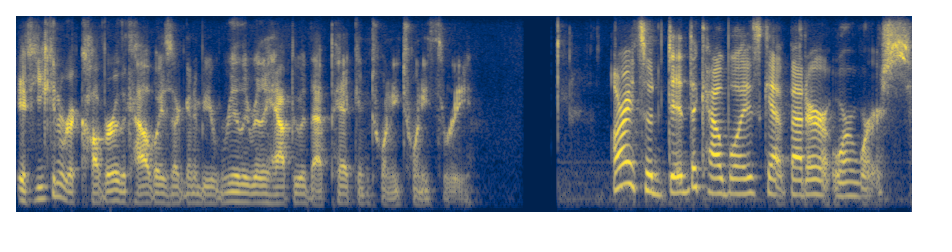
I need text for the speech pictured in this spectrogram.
if he can recover, the Cowboys are going to be really, really happy with that pick in 2023. All right. So did the Cowboys get better or worse?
